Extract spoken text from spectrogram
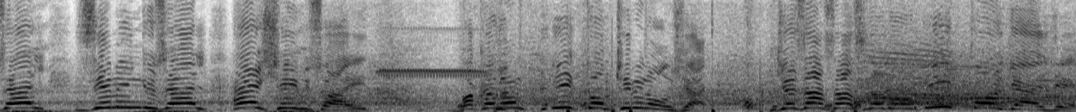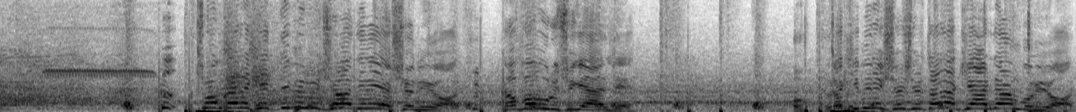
güzel, zemin güzel, her şey müsait. Bakalım ilk top kimin olacak? Ceza sahasına doğru ilk gol geldi. Çok hareketli bir mücadele yaşanıyor. Kafa vuruşu geldi. Rakibini şaşırtarak yerden vuruyor.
